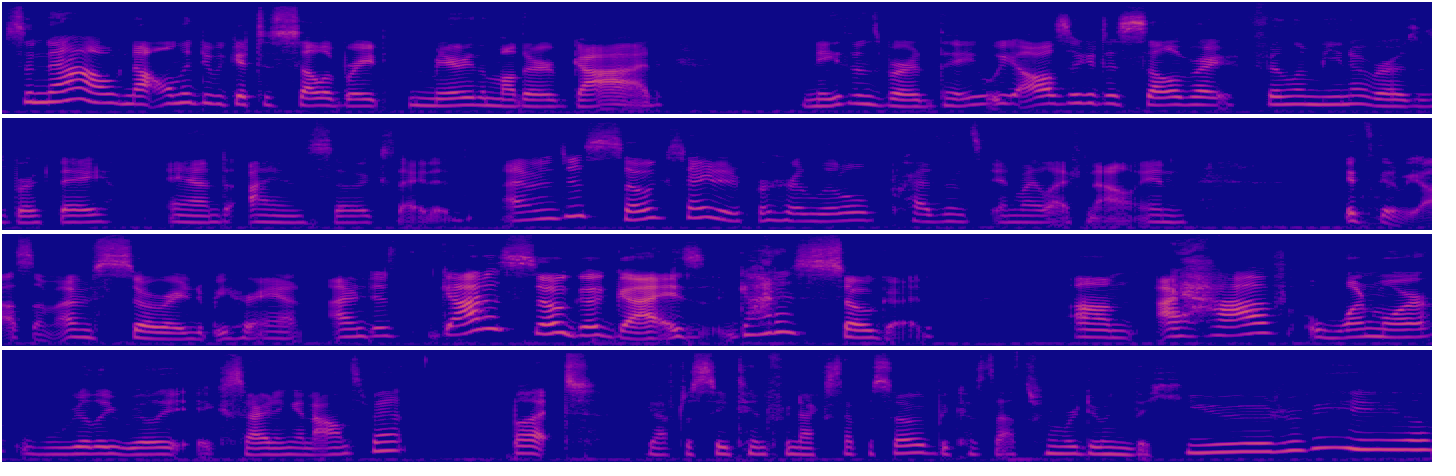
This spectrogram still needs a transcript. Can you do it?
So now, not only do we get to celebrate Mary, the Mother of God, Nathan's birthday, we also get to celebrate Philomena Rose's birthday. And I am so excited. I'm just so excited for her little presence in my life now. And it's to be awesome. I'm so ready to be her aunt. I'm just, God is so good, guys. God is so good. Um, I have one more really, really exciting announcement, but you have to stay tuned for next episode because that's when we're doing the huge reveal.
